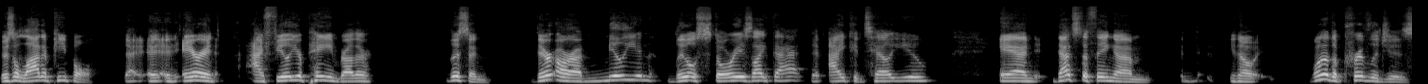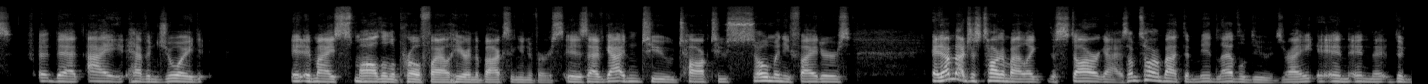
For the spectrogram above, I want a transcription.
There's a lot of people that, and Aaron, I feel your pain, brother. Listen, there are a million little stories like that that I could tell you, and that's the thing. Um, you know, one of the privileges uh, that I have enjoyed in my small little profile here in the boxing universe is I've gotten to talk to so many fighters. And I'm not just talking about like the star guys. I'm talking about the mid-level dudes, right? And and the, the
